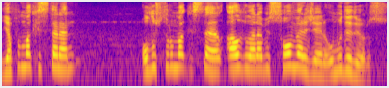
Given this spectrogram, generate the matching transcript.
yapılmak istenen, oluşturulmak istenen algılara bir son vereceğini umut ediyoruz.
